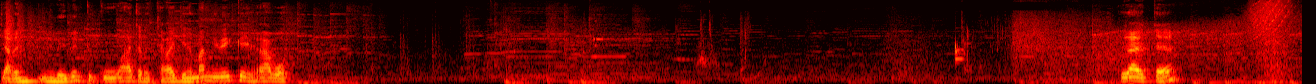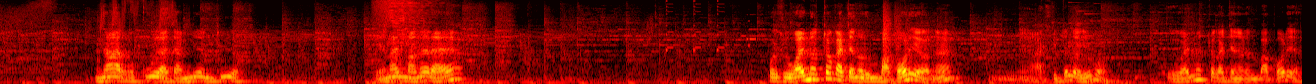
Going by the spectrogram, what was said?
Ya, nivel 24, chaval, tiene más nivel que Rabos. Cuidado este, eh. Una locura también, tío. Que no hay manera, eh. Pues igual nos toca tener un Vaporeon, ¿eh? Así te lo digo. Igual nos toca tener un Vaporeon.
